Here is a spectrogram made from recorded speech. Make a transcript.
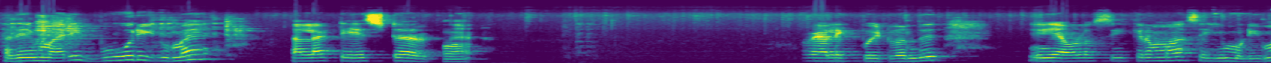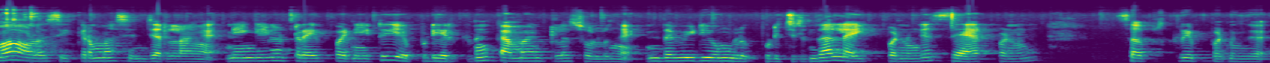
அதே மாதிரி பூரிக்குமே நல்லா டேஸ்ட்டாக இருக்குங்க. வேலைக்கு போயிட்டு வந்து எவ்வளோ சீக்கிரமாக செய்ய முடியுமோ அவ்வளோ சீக்கிரமாக செஞ்சிடலாங்க. நீங்களும் ட்ரை பண்ணிவிட்டு எப்படி இருக்குதுன்னு கமெண்ட்டில் சொல்லுங்கள் இந்த வீடியோ உங்களுக்கு பிடிச்சிருந்தா லைக் பண்ணுங்கள் ஷேர் பண்ணுங்கள் சப்ஸ்கிரைப் பண்ணுங்கள்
